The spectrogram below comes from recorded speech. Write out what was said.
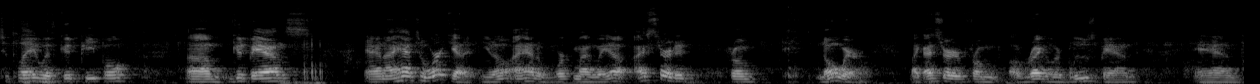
to play with good people, um, good bands, and I had to work at it. You know, I had to work my way up. I started from nowhere. Like I started from a regular blues band, and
